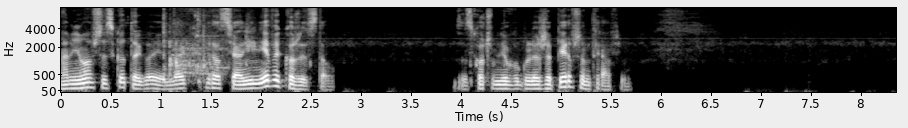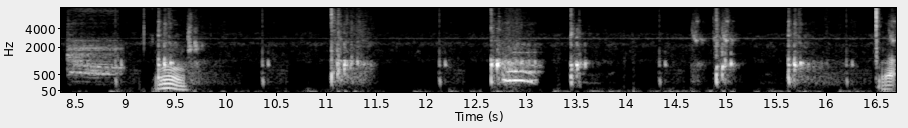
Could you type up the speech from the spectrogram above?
A mimo wszystko tego jednak Rosjanin nie wykorzystał. Zaskoczył mnie w ogóle, że pierwszym trafił. Uuu. No,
